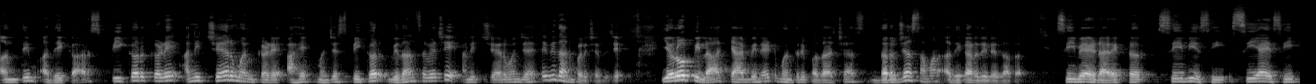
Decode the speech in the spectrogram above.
अंतिम अधिकार स्पीकरकडे आणि चेअरमनकडे आहे. म्हणजे स्पीकर विधानसभेचे आणि चेअरमन जे आहे ते विधान परिषदेचे. एलओपीला कॅबिनेट मंत्रिपदाच्या दर्जा समान अधिकार दिले जातात. CBI director C V C C I C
